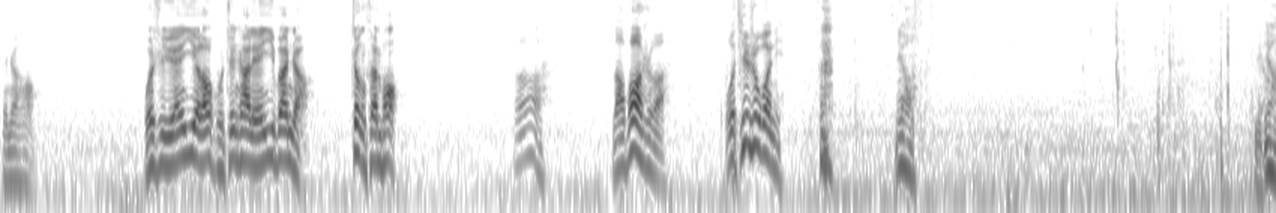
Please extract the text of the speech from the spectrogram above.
连长好，我是原夜老虎侦察连一班长郑三炮。啊，老炮是吧？我听说过你。哎你好。你好，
